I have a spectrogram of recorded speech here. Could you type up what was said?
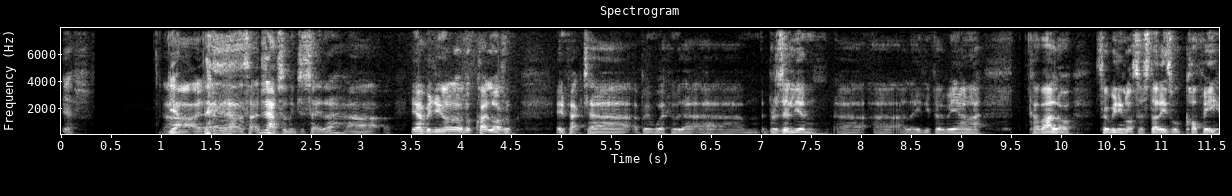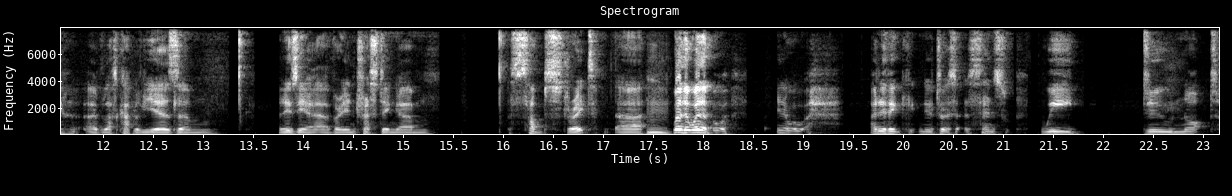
yes. Yeah. Uh, I, I, did have, I did have something to say there. Uh, yeah, I've been doing a lot of- quite a lot of. In fact, uh, I've been working with a, um, a Brazilian, uh, uh, a lady Fabiana Carvalho. So, we've been doing lots of studies with coffee over the last couple of years. Um, it is yeah, a very interesting um, substrate. Uh, Whether, whether you know, I do think, you know, to a sense, we do not.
